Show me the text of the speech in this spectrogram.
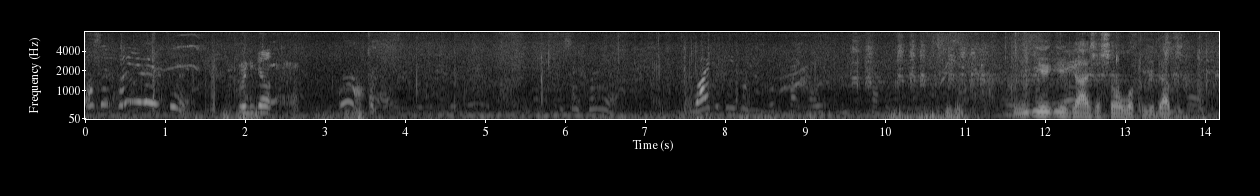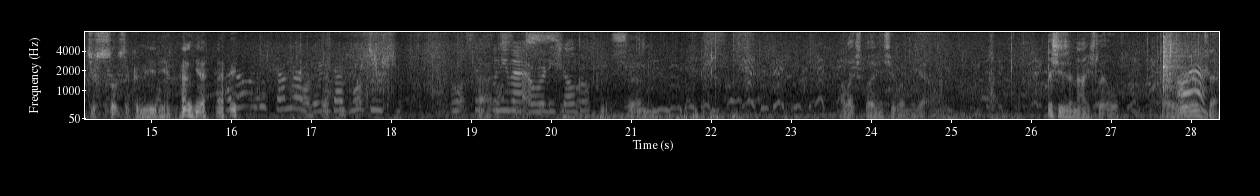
What's so funny about it? Really don't. What? What's so funny? Why do people just look like those? You, you guys are so lucky. Your dad's just such a comedian, aren't you? I don't understand that, dude. Dad, what do what's so Ah, funny about a ruddy shelduck? It's, um, I'll explain it to you when we get home. This is a nice little area, isn't it?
